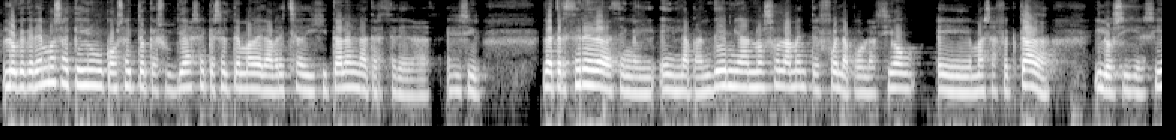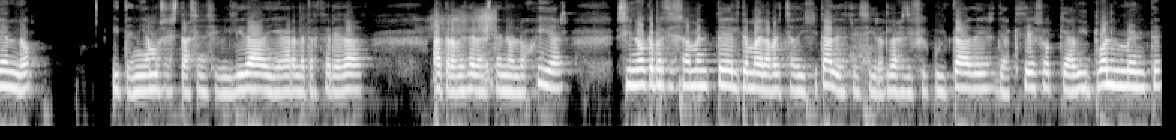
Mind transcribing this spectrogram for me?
lo que queremos aquí hay un concepto que subyace, que es el tema de la brecha digital en la tercera edad. Es decir, la tercera edad en, la pandemia no solamente fue la población eh, más afectada, y lo sigue siendo, y teníamos esta sensibilidad de llegar a la tercera edad a través de las tecnologías, sino que precisamente el tema de la brecha digital, es decir, las dificultades de acceso que habitualmente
